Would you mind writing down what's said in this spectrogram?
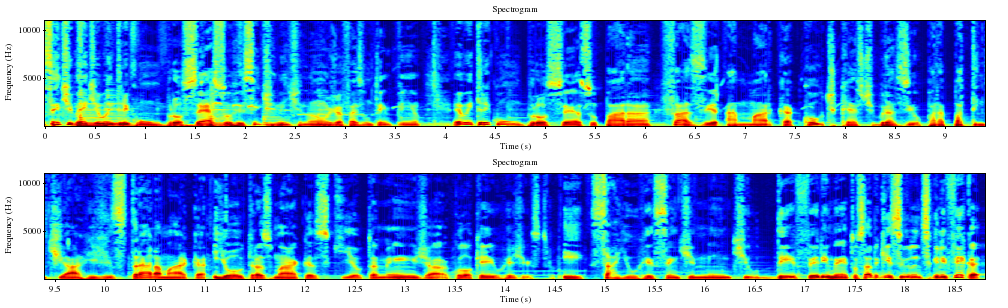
Recentemente eu entrei com um processo, recentemente não, já faz um tempinho, eu entrei com um processo para fazer a marca Coachcast Brasil, para patentear, registrar a marca e outras marcas que eu também já coloquei o registro. E saiu recentemente o deferimento. Sabe o que isso significa?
